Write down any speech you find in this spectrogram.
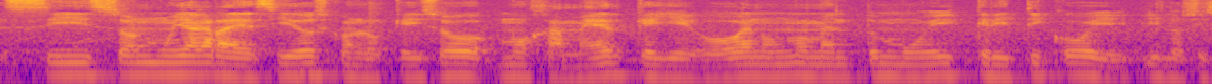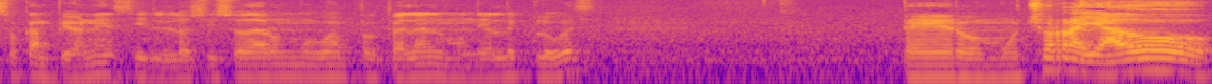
sí son muy agradecidos con lo que hizo Mohamed, que llegó en un momento muy crítico y, y los hizo campeones y los hizo dar un muy buen papel en el Mundial de Clubes pero mucho rayado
